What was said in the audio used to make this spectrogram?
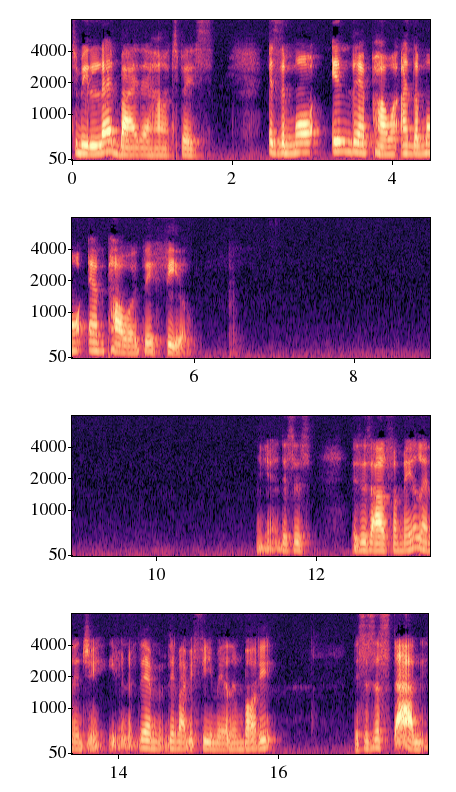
to be led by their heart space, is the more in their power and the more empowered they feel. Yeah, this is this is alpha male energy, even if they they might be female in body. This is a stag.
